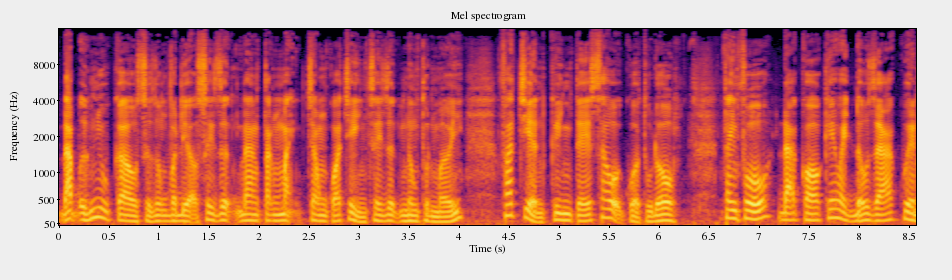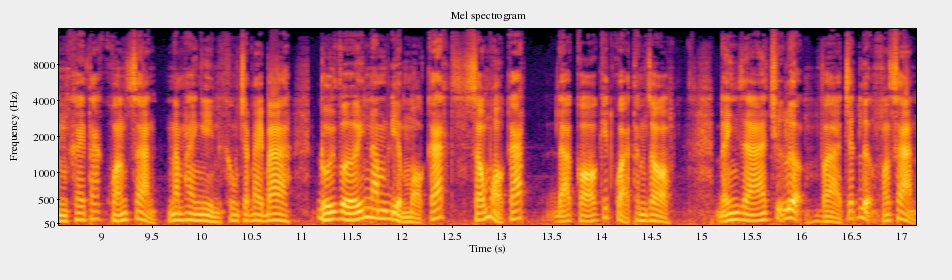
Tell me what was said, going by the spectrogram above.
đáp ứng nhu cầu sử dụng vật liệu xây dựng đang tăng mạnh trong quá trình xây dựng nông thôn mới, phát triển kinh tế xã hội của thủ đô. Thành phố đã có kế hoạch đấu giá quyền khai thác khoáng sản năm 2023 đối với 5 điểm mỏ cát, 6 mỏ cát đã có kết quả thăm dò, đánh giá trữ lượng và chất lượng khoáng sản.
